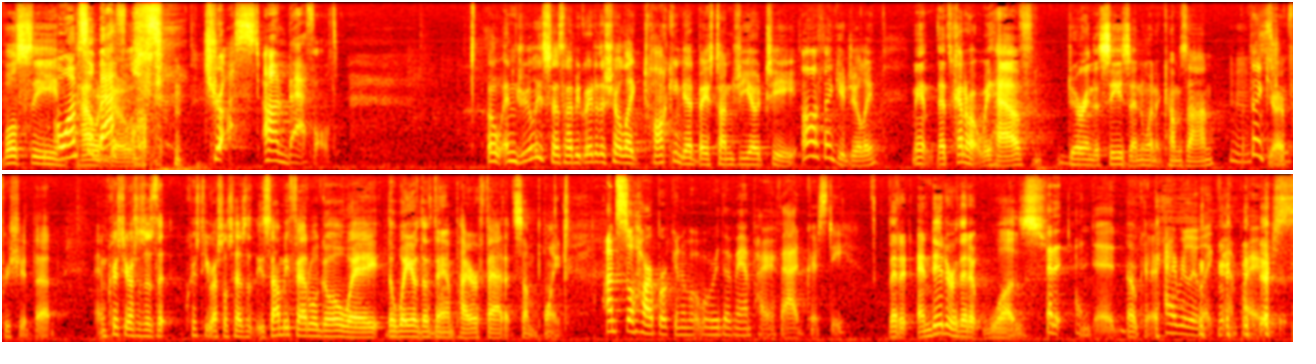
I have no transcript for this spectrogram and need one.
we'll see Oh, I'm how it baffled. Trust, I'm baffled. Oh, and Julie says that'd be great at the show like Talking Dead based on GOT. Oh, thank you, Julie. I mean, that's kind of what we have during the season when it comes on. Mm, thank you, I appreciate that. And Christy Russell says that Christy Russell says that the zombie fad will go away the way of the vampire fad at some point. I'm still heartbroken about where the vampire fad, Christy. That it ended or that it was. That it ended. Okay. I really like vampires.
